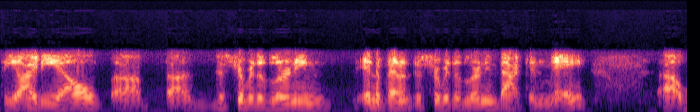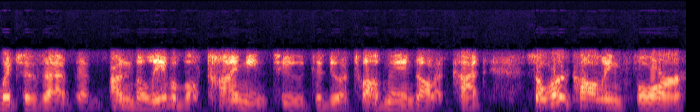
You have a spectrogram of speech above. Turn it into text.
the IDL uh, uh, distributed learning, independent distributed learning back in May, uh, which is uh, unbelievable timing to, to do a $12 million cut. So we're calling for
